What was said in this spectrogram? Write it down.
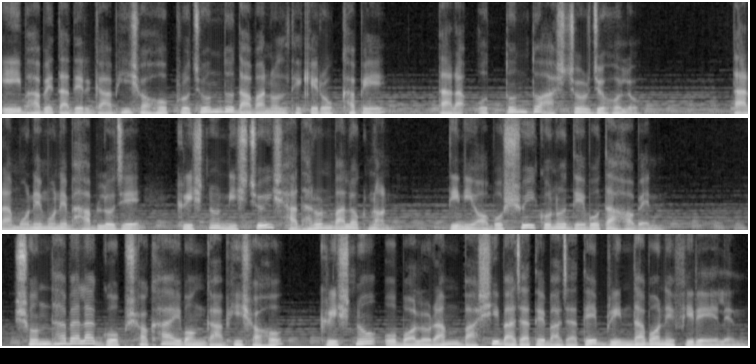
এইভাবে তাদের গাভীসহ প্রচণ্ড দাবানল থেকে রক্ষা পেয়ে তারা অত্যন্ত আশ্চর্য হল। তারা মনে মনে ভাবল যে কৃষ্ণ নিশ্চয়ই সাধারণ বালক নন, তিনি অবশ্যই কোনো দেবতা হবেন। সন্ধ্যাবেলা গোপসখা এবং গাভীসহ কৃষ্ণ ও বলরাম বাঁশি বাজাতে বাজাতে বৃন্দাবনে ফিরে এলেন।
